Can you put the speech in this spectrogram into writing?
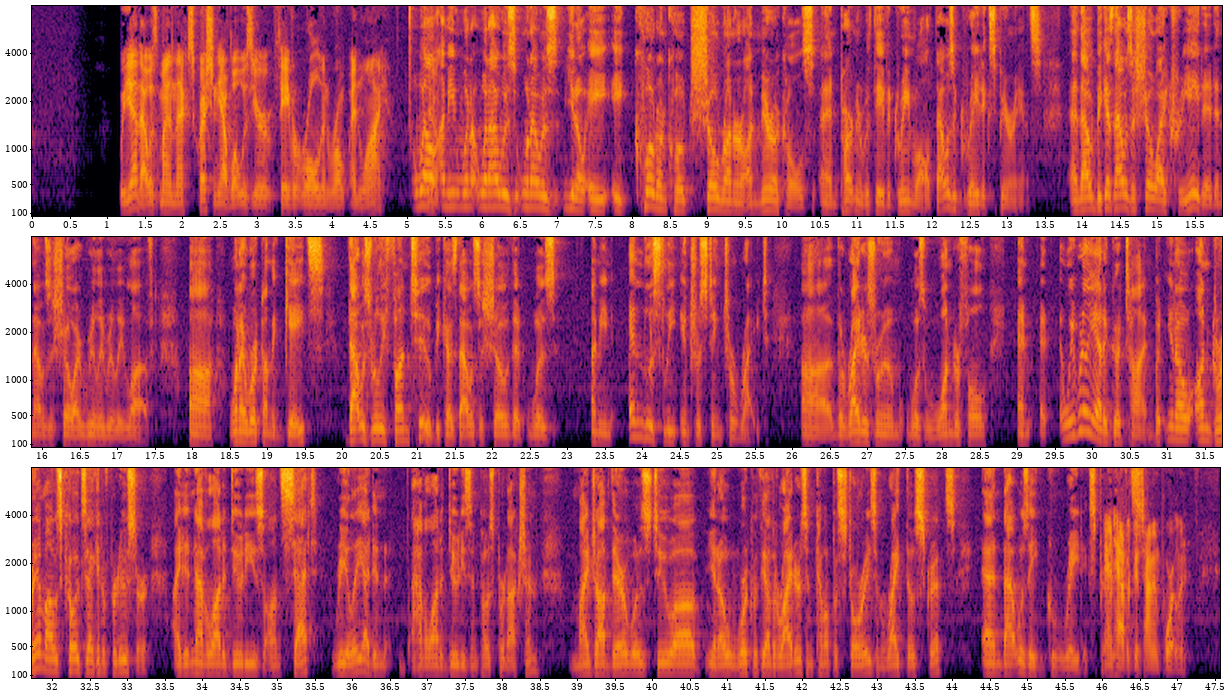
Well, yeah, that was my next question. Yeah, what was your favorite role and, ro- and why? Well, Yeah. I mean, when when I was when I was you know a a quote unquote showrunner on Miracles and partnered with David Greenwalt, that was a great experience, and that because that was a show I created and that was a show I really really loved. Uh, when I worked on The Gates, that was really fun too because that was a show that was, I mean, endlessly interesting to write. Uh, the writers' room was wonderful, and, and we really had a good time. But you know, on Grimm, I was co-executive producer. I didn't have a lot of duties on set, really. I didn't have a lot of duties in post production. My job there was to, uh, you know, work with the other writers and come up with stories and write those scripts, and that was a great experience. And have a good time in Portland.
